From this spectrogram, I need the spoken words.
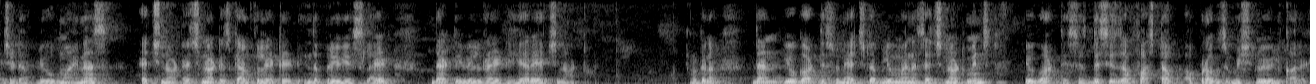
hw minus h0 h0 is calculated in the previous slide. That you will write here h0 okay now then you got this one. Hw minus h naught means you got this. This is the first approximation we will call it.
